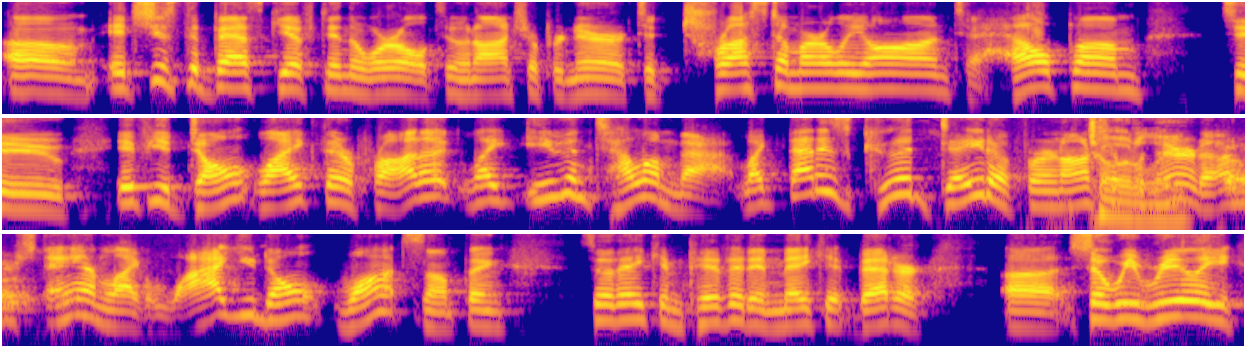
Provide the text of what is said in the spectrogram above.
Um, it's just the best gift in the world to an entrepreneur to trust them early on, to help them, to if you don't like their product, like even tell them that. Like that is good data for an Totally. entrepreneur to understand like why you don't want something so they can pivot and make it better. Uh, so we really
